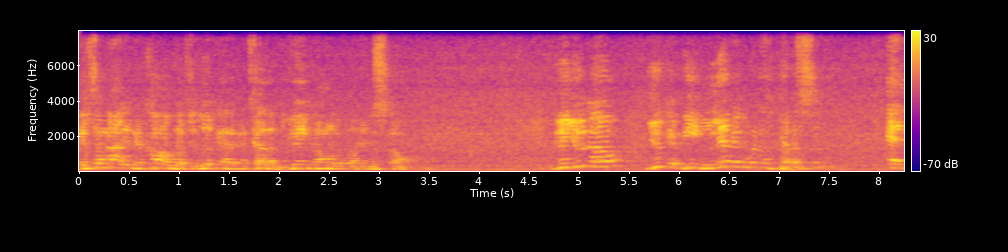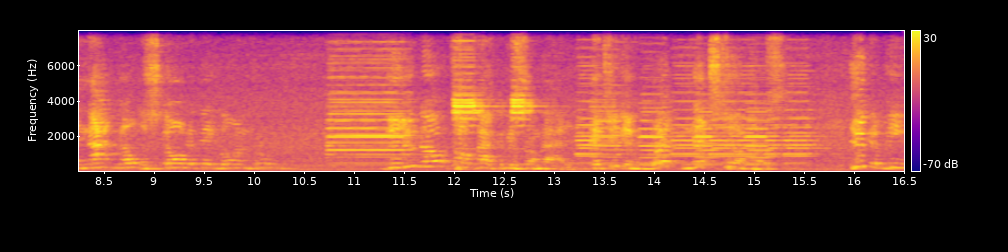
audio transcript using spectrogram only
If somebody in the car were to look at them and tell them, you ain't the only one in the storm. Do you know you can be living with a person and not know the storm that they're going through? Do you know, talk back to me, somebody, that you can work next to a person. You can be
